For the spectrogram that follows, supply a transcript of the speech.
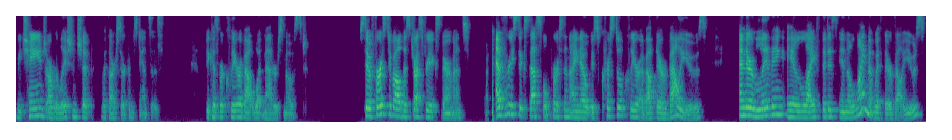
we change our relationship with our circumstances because we're clear about what matters most. So, first of all, the stress free experiment. Every successful person I know is crystal clear about their values and they're living a life that is in alignment with their values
